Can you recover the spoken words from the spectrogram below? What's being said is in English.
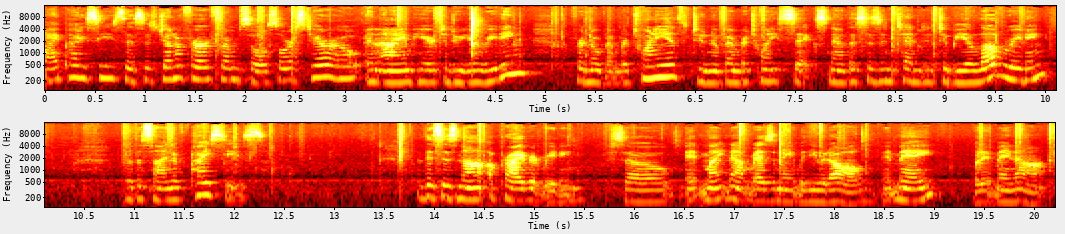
Hi Pisces, this is Jennifer from Soul Source Tarot, and I am here to do your reading for November 20th to November 26th. Now, this is intended to be a love reading for the sign of Pisces. This is not a private reading, so it might not resonate with you at all. It may, but it may not.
